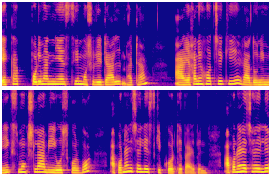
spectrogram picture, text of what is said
এক কাপ পরিমাণ নিয়ে এসেছি মসুরি ডাল, ভাটা। আর এখানে হচ্ছে গিয়ে রাঁধুনি মিক্স মশলা আমি ইউজ করব। আপনারা চাইলে স্কিপ করতে পারবেন। আপনারা চাইলে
